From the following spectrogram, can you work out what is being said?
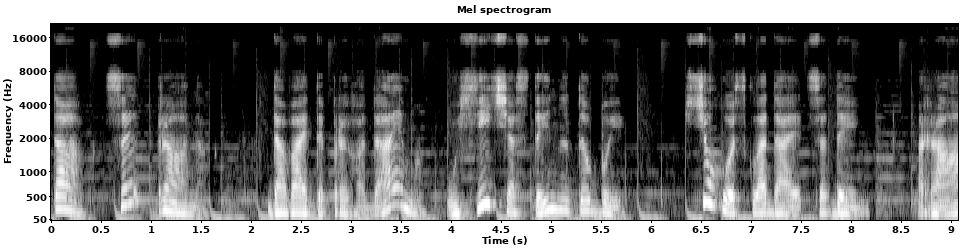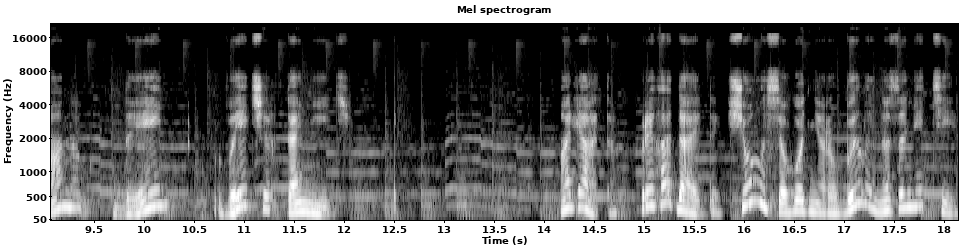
Так, це ранок. Давайте пригадаємо усі частини доби. З чого складається день? Ранок, день, вечір та ніч. Малята, пригадайте, що ми сьогодні робили на занятті?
